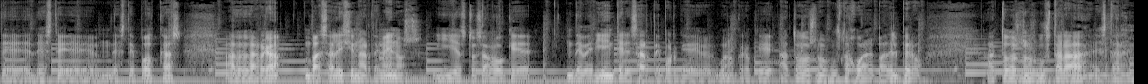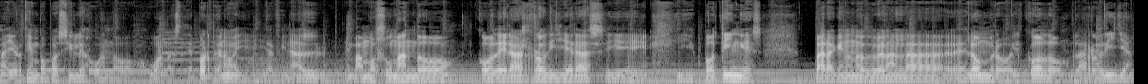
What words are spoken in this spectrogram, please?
de, este, de este podcast, a la larga vas a lesionarte menos. Y esto es algo que debería interesarte, porque bueno, creo que a todos nos gusta jugar al pádel, pero a todos nos gustará estar el mayor tiempo posible jugando, jugando este deporte, ¿no? Y, al final vamos sumando coderas, rodilleras y, y potingues para que no nos duelan el hombro, el codo, la rodilla.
